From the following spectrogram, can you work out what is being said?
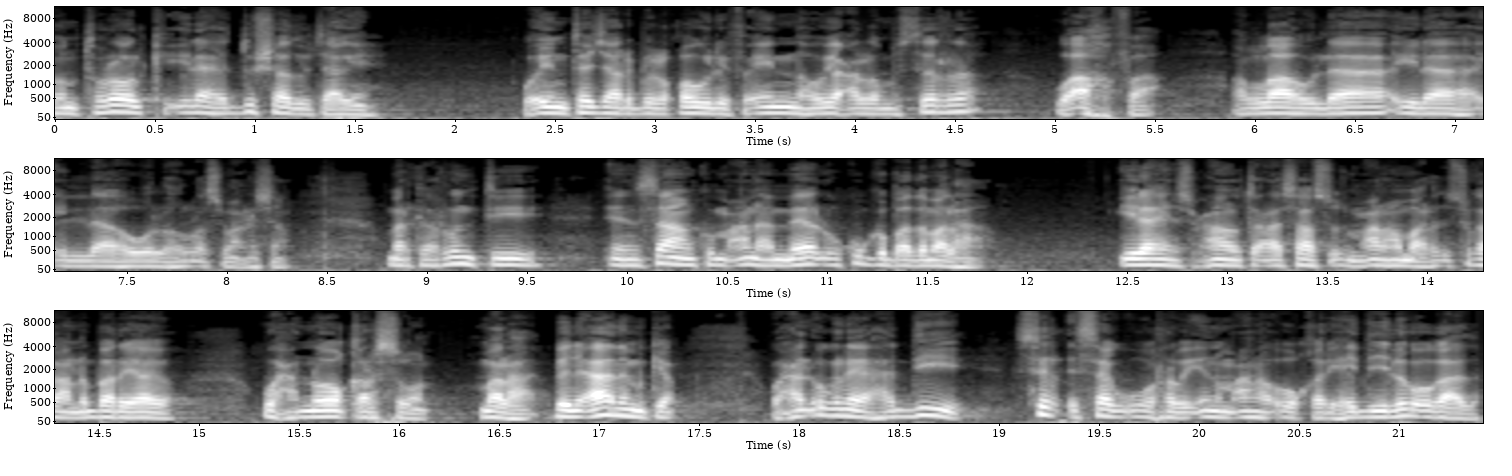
controolka ilaahay dushaadu taagan yahay. Wain tajhar bilqowli fainahu yaclamu sira wa akhfaa allahu laa ilaaha ilaa huwa lahu lasma xusna marka runtii insaanku macnaha meel uu ku gabada ma laha. Ilahina subxana wa tacala saasuu macnaha maarata isukaana barayaayo wax noo qarsoon ma laha. Bani aadamka waxaan ognayaa haddii sir isaga uu rabay inuu macnaha uu qariyo haddii laga ogaado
